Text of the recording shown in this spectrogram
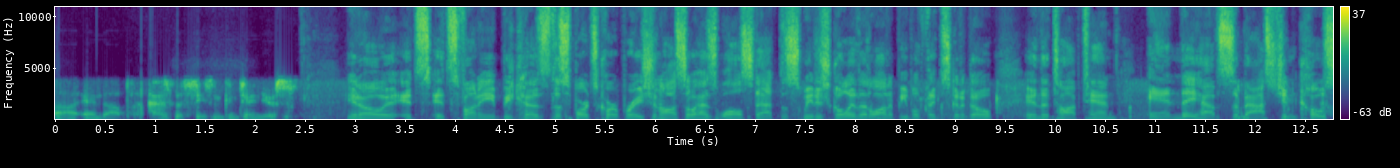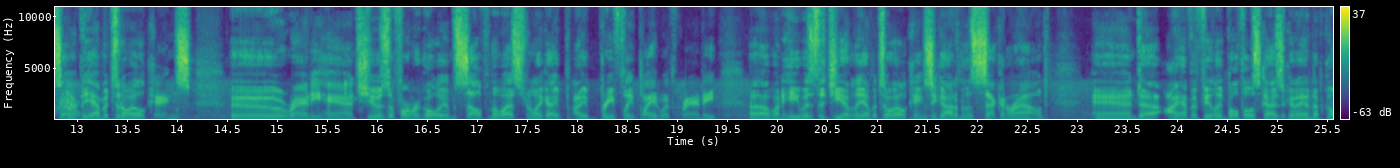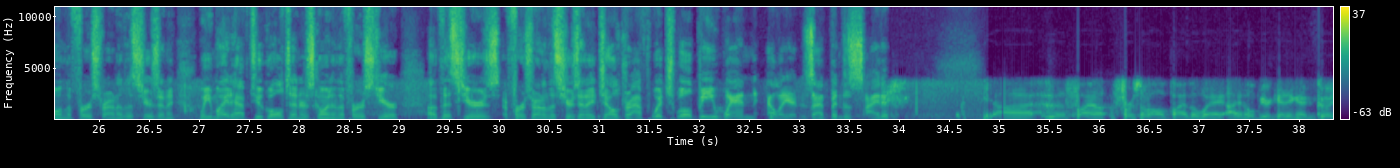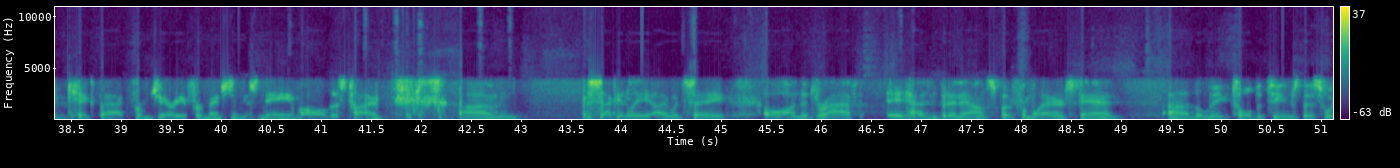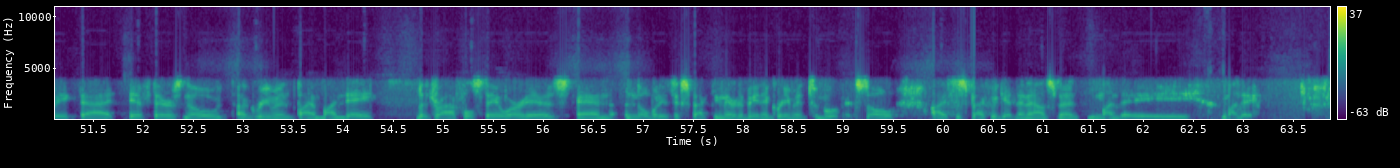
uh, end up as the season continues. You know, it's it's funny because the Sports Corporation also has Wallstedt, the Swedish goalie that a lot of people think is going to go in the top ten, and they have Sebastian Cossa, the Edmonton Oil Kings, who Randy Hansch, who was a former goalie himself in the Western League. I, I briefly played with Randy uh, when he was the GM of the Edmonton Oil Kings. He got him in the second round, and uh, I have a feeling both those guys are going to end up going the first round of this year's inning. We might have two goaltenders going in the first year of this year's first round of this year's NHL draft, which will be when, Elliotte? Has that been decided? Uh, the final, first of all, by the way, I hope you're getting a good kickback from Jerry for mentioning his name all this time. Um, secondly, I would say, oh, on the draft, it hasn't been announced, but from what I understand, uh, the league told the teams this week that if there's no agreement by Monday, the draft will stay where it is, and nobody's expecting there to be an agreement to move it. So I suspect we get an announcement Monday. Monday.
